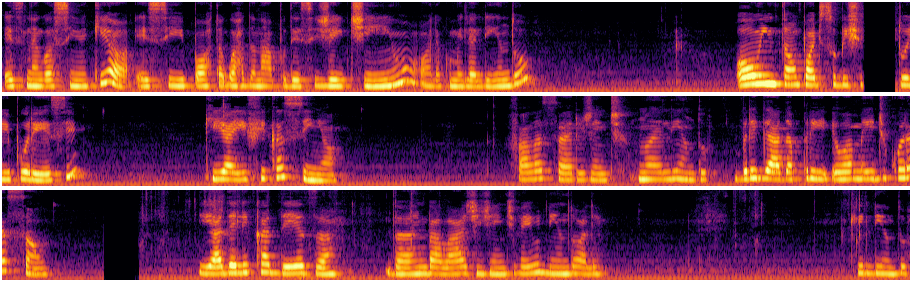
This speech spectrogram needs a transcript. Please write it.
esse negocinho aqui, ó, esse porta-guardanapo desse jeitinho, olha como ele é lindo. Ou então pode substituir substituir por esse, que aí fica assim, ó. Fala sério, gente, não é lindo? Obrigada, Pri, eu amei de coração. E a delicadeza da embalagem, gente, veio lindo, olha. Que lindo,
